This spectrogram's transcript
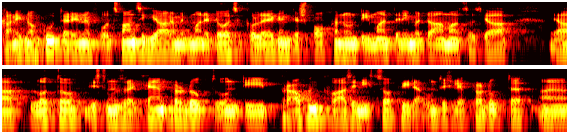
kann ich noch gut erinnern, vor 20 Jahren mit meinen deutschen Kollegen gesprochen und die meinten immer damals, dass ja, ja, Lotto ist unser Kernprodukt und die brauchen quasi nicht so viele unterschiedliche Produkte äh,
